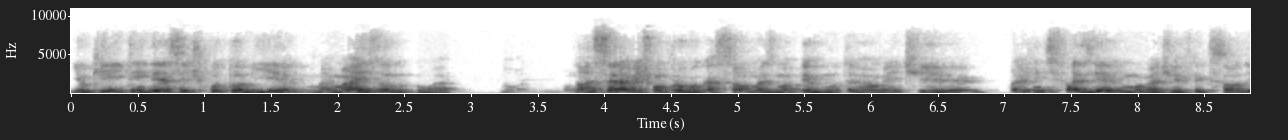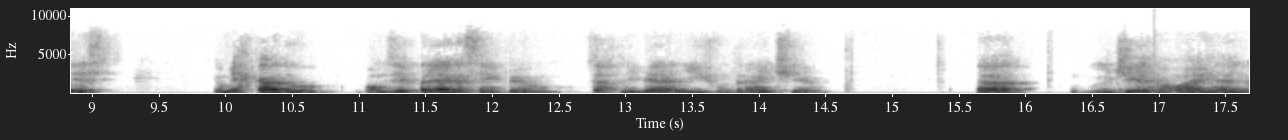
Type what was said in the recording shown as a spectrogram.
E eu queria entender essa dicotomia. É mais um, uma, não necessariamente uma provocação, mas uma pergunta realmente para a gente se fazer um momento de reflexão desse. O mercado, vamos dizer, prega sempre um certo liberalismo durante uh, dias normais, né?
